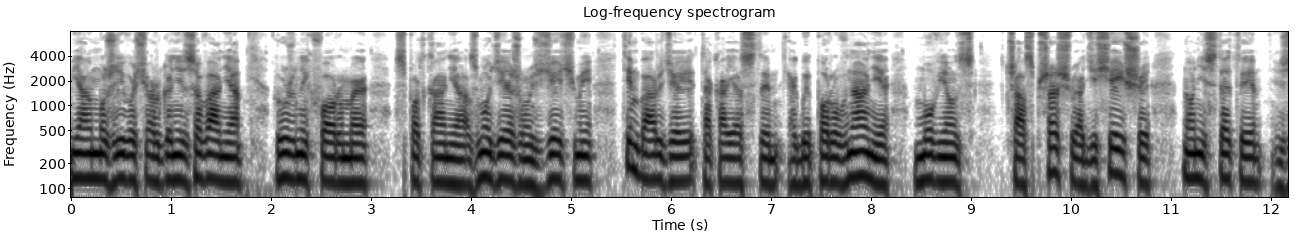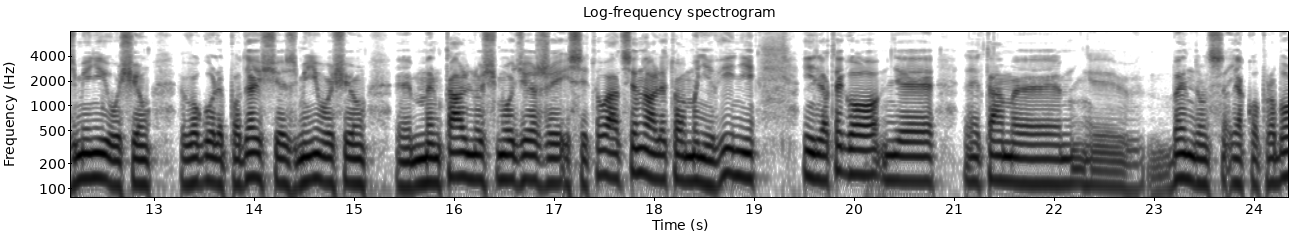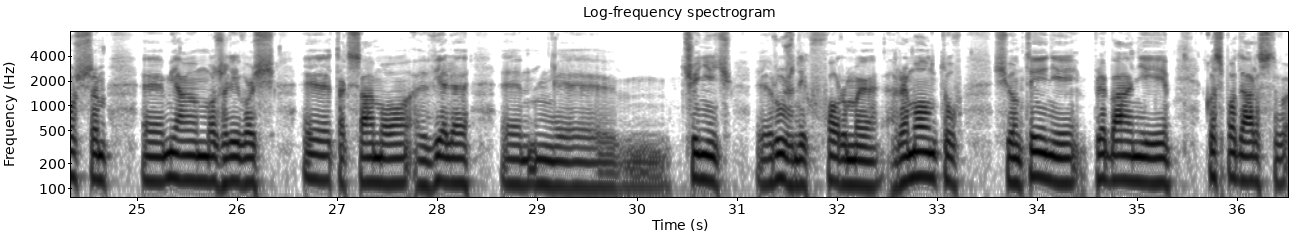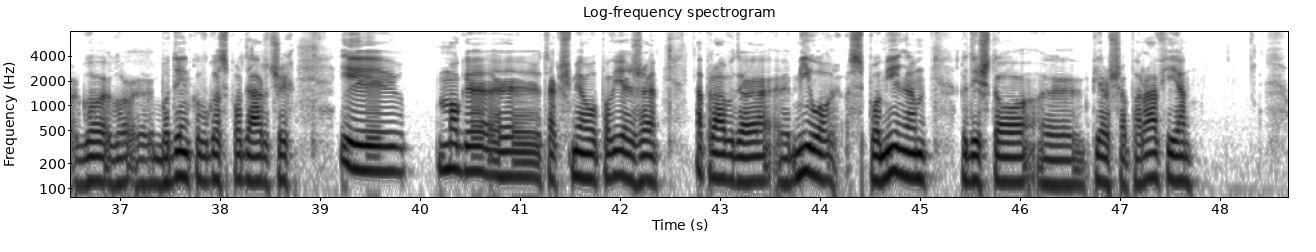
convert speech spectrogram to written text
miałem możliwość organizowania różnych form spotkania z młodzieżą, z dziećmi, tym bardziej taka jest jakby porównanie, mówiąc czas przeszły, a dzisiejszy, no niestety zmieniło się w ogóle podejście, zmieniło się mentalność młodzieży i sytuacja, no ale to mnie wini i dlatego tam będąc jako proboszczem miałem możliwość tak samo wiele czynić różnych form remontów, świątyni, plebanii, gospodarstw, go, go, budynków gospodarczych i mogę tak śmiało powiedzieć, że naprawdę miło wspominam, gdyż to pierwsza parafia.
